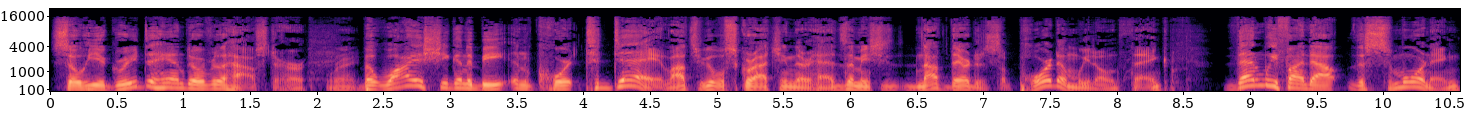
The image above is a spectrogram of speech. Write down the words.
So he agreed to hand over the house to her. Right. But why is she going to be in court today? Lots of people scratching their heads. I mean, she's not there to support him, we don't think. Then we find out this morning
